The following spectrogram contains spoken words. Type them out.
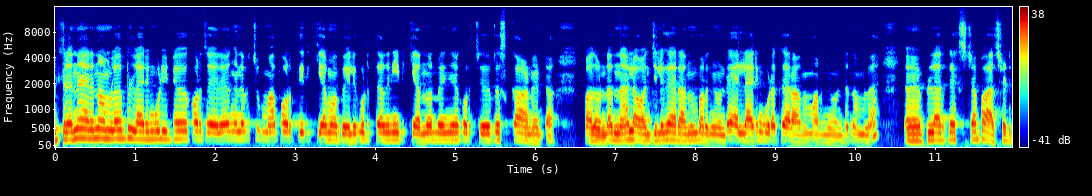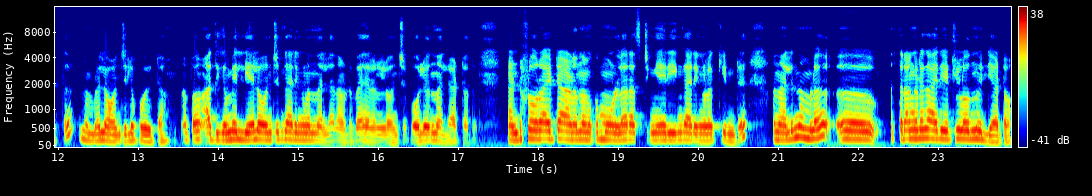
ഇത്രയും നേരം നമ്മൾ പിള്ളേരും കൂടിയിട്ട് കുറച്ച് നേരം ഇങ്ങനെ ചുമ്മാ പുറത്തിരിക്കുക മൊബൈൽ കൊടുത്ത് അങ്ങനെ ഇരിക്കുക എന്ന് പറഞ്ഞു കഴിഞ്ഞാൽ കുറച്ച് റിസ്ക് ആണ് കേട്ടോ. അപ്പം അതുകൊണ്ട് എന്നാൽ ലോഞ്ചിൽ കയറാമെന്നും പറഞ്ഞുകൊണ്ട് എല്ലാരും കൂടെ കയറാമെന്നും പറഞ്ഞുകൊണ്ട് നമ്മൾ പിള്ളേർക്ക് എക്സ്ട്രാ പാസ് എടുത്ത് നമ്മൾ ലോഞ്ചിൽ പോയിട്ടാണ് അപ്പം അധികം വലിയ ലോഞ്ചും കാര്യങ്ങളൊന്നും അല്ല. നമ്മുടെ ബഹ്റൻ ലോഞ്ച് പോലെയൊന്നും അല്ല കേട്ടോ അത്. രണ്ട് ഫ്ലോർ ആയിട്ടാണ് നമുക്ക് മുകളിൽ റെസ്റ്റിംഗ് ഏരിയയും കാര്യങ്ങളൊക്കെ ഉണ്ട്. എന്നാലും നമ്മൾ അത്ര അങ്ങോട്ട് കാര്യമായിട്ടുള്ളതൊന്നും ഇല്ല കേട്ടോ.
